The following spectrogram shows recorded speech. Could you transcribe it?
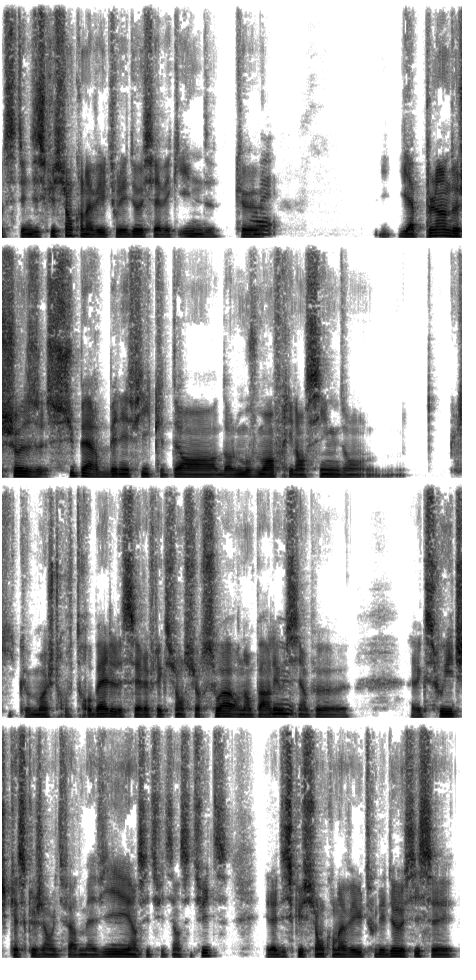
c'était une discussion qu'on avait eu tous les deux aussi avec Inde, que il y a plein de choses super bénéfiques dans, dans le mouvement freelancing dont, qui, que moi je trouve trop belles, ces réflexions sur soi. On en parlait mm. aussi un peu euh, avec Switch, qu'est-ce que j'ai envie de faire de ma vie, et ainsi de suite, et ainsi de suite. Et la discussion qu'on avait eue tous les deux aussi, c'est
